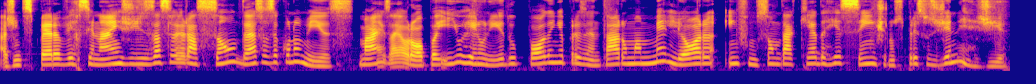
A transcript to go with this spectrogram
A gente espera ver sinais de desaceleração dessas economias, mas a Europa e o Reino Unido podem apresentar uma melhora em função da queda recente nos preços de energia.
